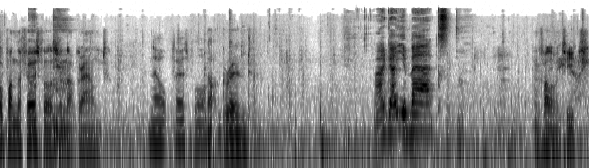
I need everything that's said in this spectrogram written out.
Up on the first floor, so not ground. No, first floor. Not ground. I got your backs. I'm following Teach.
